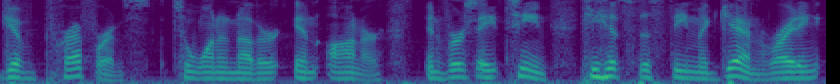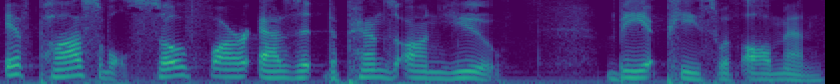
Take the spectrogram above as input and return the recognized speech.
Give preference to one another in honor. In verse 18, he hits this theme again, writing, If possible, so far as it depends on you, be at peace with all men.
